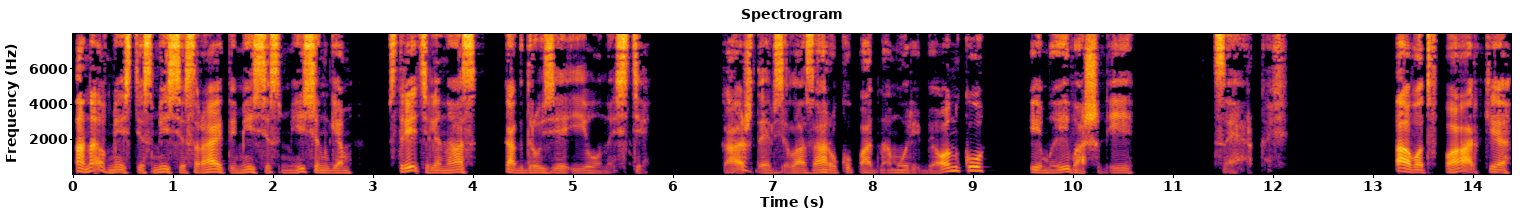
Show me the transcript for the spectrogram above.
она вместе с миссис Райт и миссис Миссингем встретили нас как друзей юности. Каждая взяла за руку по одному ребенку, и мы вошли в церковь. А вот в парке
